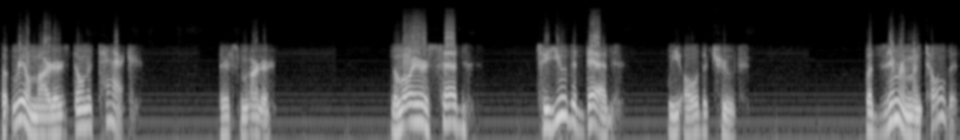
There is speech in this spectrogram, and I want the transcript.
but real martyrs don't attack. They're smarter. The lawyer said, To you, the dead, we owe the truth. But Zimmerman told it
